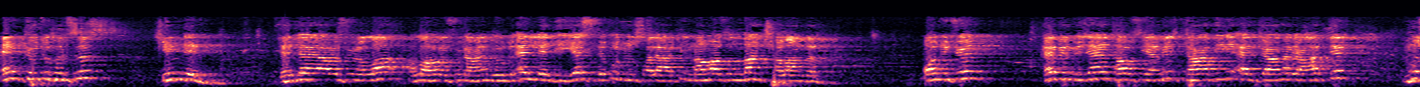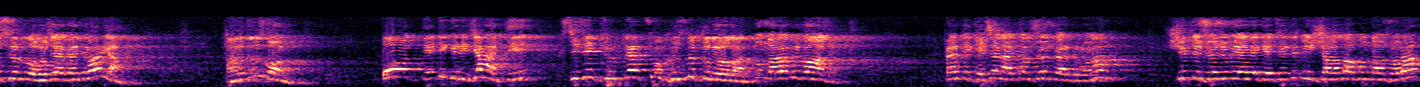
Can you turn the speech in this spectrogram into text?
En kötü hırsız kimdir? Celle ya Resulallah Allah Resulü hani buyurdu ellezî yesliku min salati namazından çalandır. Onun için hepimize tavsiyemiz tadili erkana riayettir. Mısırlı hoca efendi var ya tanıdınız mı onu? O dedi ki rica etti sizin Türkler çok hızlı kılıyorlar. Bunlara bir vaat et. Ben de geçen aydan söz verdim ona. Şimdi sözümü yerine getirdim. İnşallah bundan sonra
